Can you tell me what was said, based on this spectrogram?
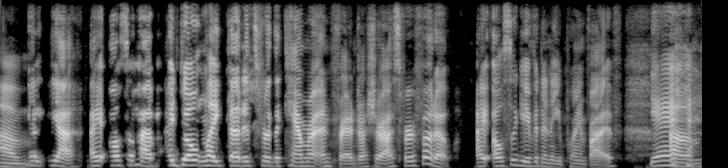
Um, Uh, yeah, I also have. I don't like that it's for the camera and Fran Drescher asked for a photo. I also gave it an eight point five yay. um,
